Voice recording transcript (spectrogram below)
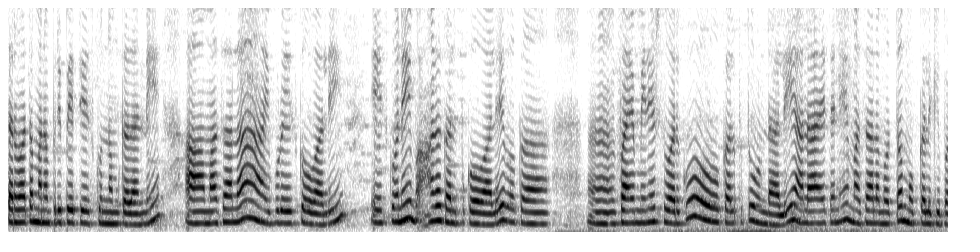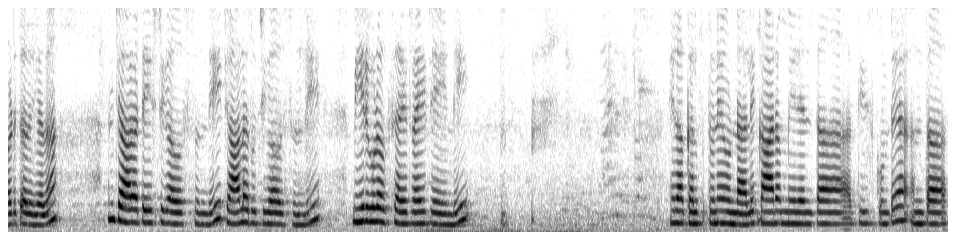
తర్వాత మనం ప్రిపేర్ చేసుకున్నాం కదండి. ఆ మసాలా ఇప్పుడు వేసుకోవాలి. వేసుకొని బాగా కలుపుకోవాలి. ఒక ఫైవ్ మినిట్స్ వరకు కలుపుతూ ఉండాలి. అలా అయితేనే మసాలా మొత్తం ముక్కలకి పడుతుంది కదా. చాలా టేస్టీగా వస్తుంది చాలా రుచిగా వస్తుంది. మీరు కూడా ఒకసారి ట్రై చేయండి. ఇలా కలుపుతూనే ఉండాలి. కారం మీరు ఎంత తీసుకుంటే అంత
